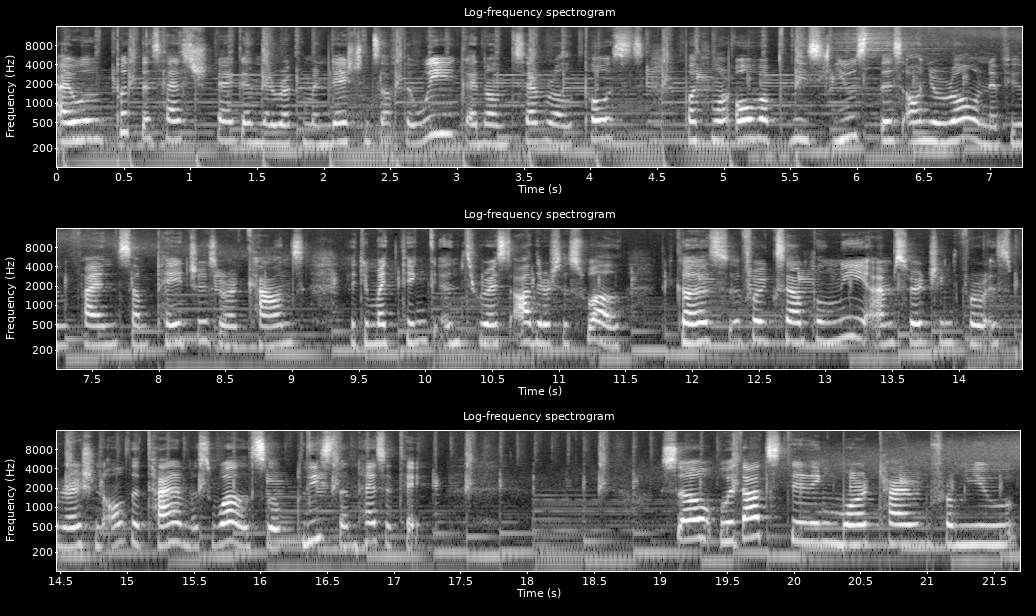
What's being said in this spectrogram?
I will put this hashtag in the recommendations of the week and on several posts, but moreover, please use this on your own if you find some pages or accounts that you might think interest others as well. Because, for example, me, I'm searching for inspiration all the time as well, so please don't hesitate. So, without stealing more time from you,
